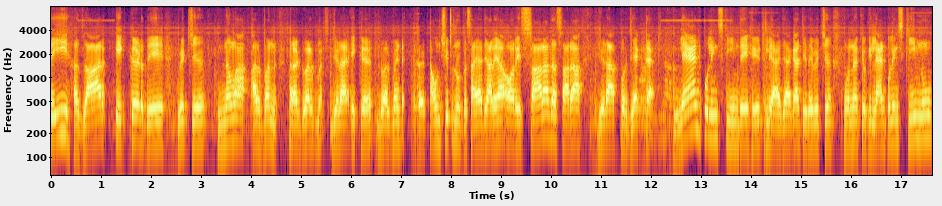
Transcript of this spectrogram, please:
23000 ਏਕੜ ਦੇ ਵਿੱਚ ਨਵਾਂ ਅਰਬਨ ਡਿਵੈਲਪਮੈਂਟ ਜਿਹੜਾ ਇੱਕ ਡਿਵੈਲਪਮੈਂਟ ਟਾਊਨਸ਼ਿਪ ਨੂੰ ਵਸਾਇਆ ਜਾ ਰਿਹਾ ਔਰ ਇਹ ਸਾਰਾ ਦਾ ਸਾਰਾ ਜਿਹੜਾ ਪ੍ਰੋਜੈਕਟ ਹੈ ਲੈਂਡ ਪੁਲਿੰਗ ਸਕੀਮ ਦੇ ਹੇਠ ਲਿਆਇਆ ਜਾਏਗਾ, ਜਿਹਦੇ ਵਿੱਚ ਹੁਣ ਕਿਉਂਕਿ ਲੈਂਡ ਪੁਲਿੰਗ ਸਕੀਮ ਨੂੰ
